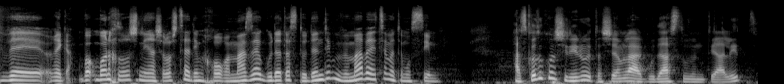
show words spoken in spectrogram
ורגע, בוא, בוא נחזור שנייה, שלוש צעדים אחורה. מה זה אגודת הסטודנטים ומה בעצם אתם עושים? אז קודם כל שינינו את השם לאגודה הסטודנטיאלית.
